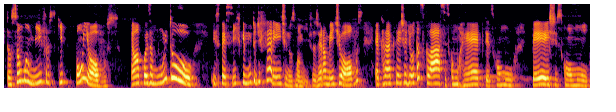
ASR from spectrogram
Então são mamíferos que põem ovos. É uma coisa muito específica e muito diferente nos mamíferos. Geralmente ovos é característica de outras classes, como répteis, como peixes, como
